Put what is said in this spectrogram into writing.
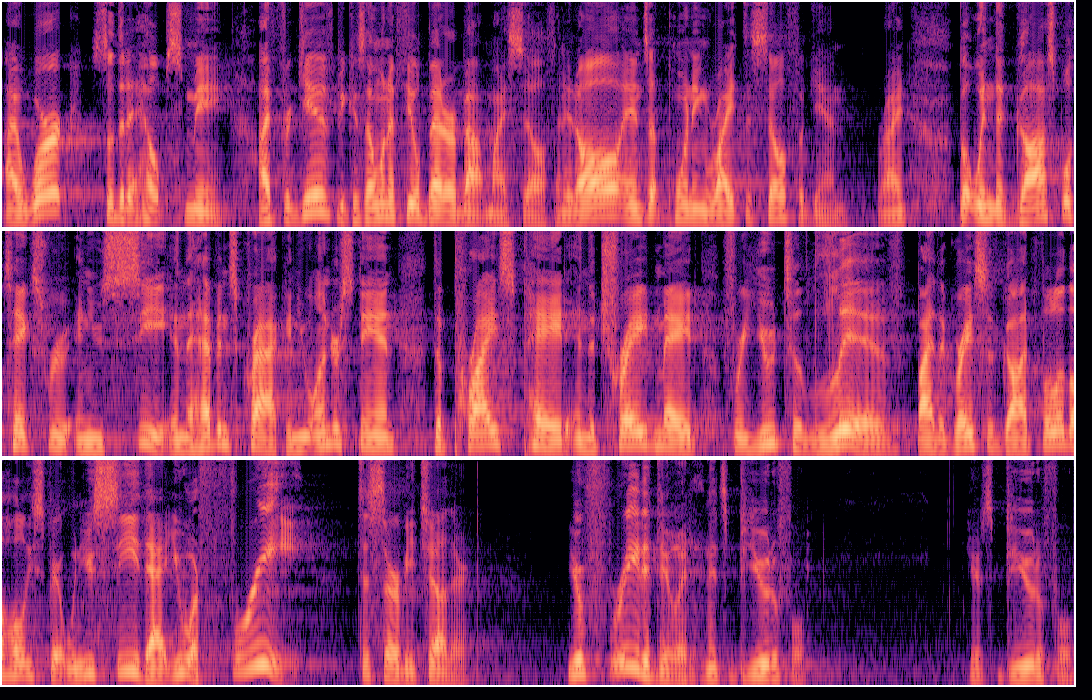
I work so that it helps me. I forgive because I want to feel better about myself. And it all ends up pointing right to self again, right? But when the gospel takes root and you see in the heavens crack and you understand the price paid and the trade made for you to live by the grace of God, full of the Holy Spirit, when you see that, you are free to serve each other. You're free to do it, and it's beautiful. It's beautiful.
